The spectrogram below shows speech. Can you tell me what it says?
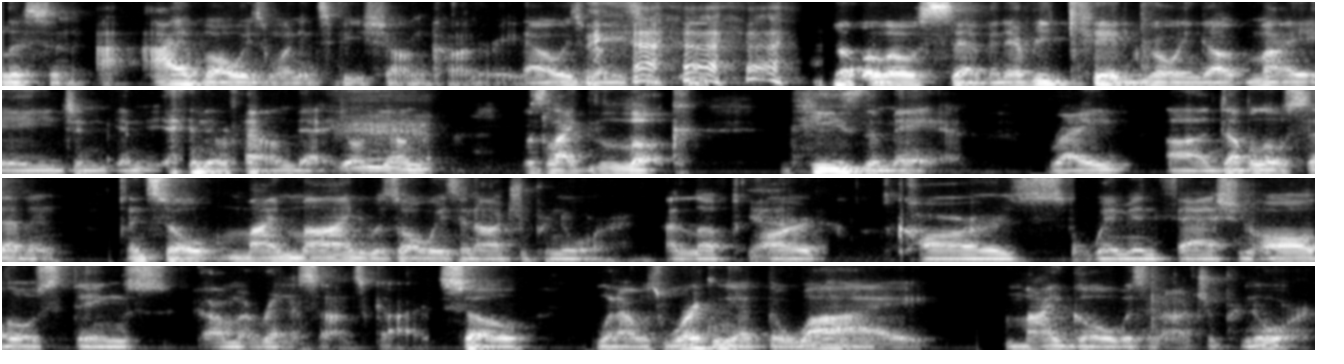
Listen, I, have always wanted to be Sean Connery. I always wanted to be 007. Every kid growing up my age and, and, and around that, or young, was like, look, he's the man, right? Uh, 007. And so my mind was always an entrepreneur. I loved yeah. art, cars, women, fashion, all those things. I'm a Renaissance guy. So when I was working at the Y, my goal was an entrepreneur.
